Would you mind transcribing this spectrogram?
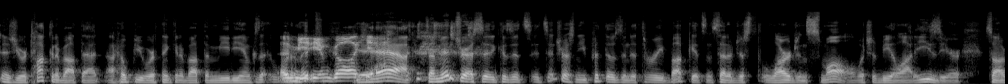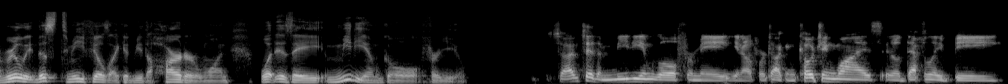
as you were talking about that i hope you were thinking about the medium because the medium goal? Yeah, yeah. i'm interested because it's it's interesting you put those into three buckets instead of just large and small which would be a lot easier. So i really this to me feels like it'd be the harder one. What is a medium goal for you so I'd say the medium goal for me, you know, if we're talking coaching wise, it'll definitely be,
